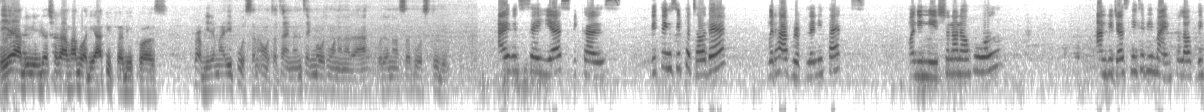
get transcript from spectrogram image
Yeah, I believe they should have a body of people because probably they might be posting out of time and think about one another what they're not supposed to do. I would say yes because the things you put out there would have rippling effects on the nation on a whole. And we just need to be mindful of the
